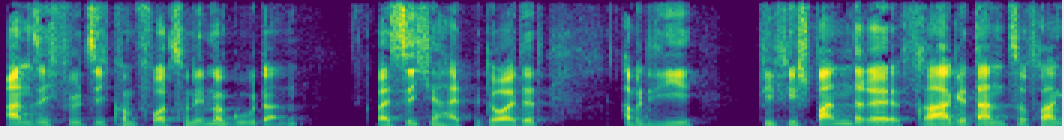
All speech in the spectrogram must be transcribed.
an sich fühlt sich Komfortzone immer gut an, weil Sicherheit bedeutet. Aber die viel, viel spannendere Frage dann zu fragen,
